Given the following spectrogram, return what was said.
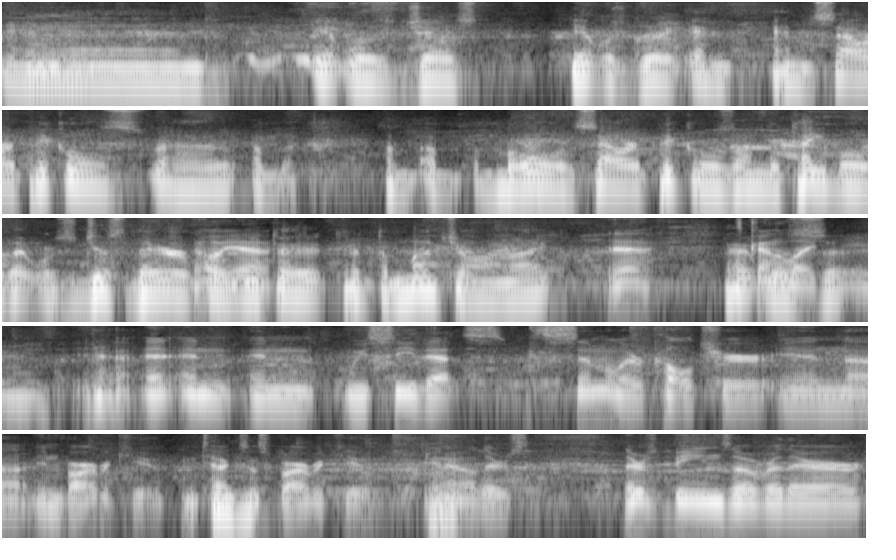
and it was just it was great. And and sour pickles, uh, a, a, a bowl of sour pickles on the table that was just there for Oh, yeah. you to, to, to munch on, right? Yeah. It's kind of like, uh, yeah, and, and and we see that similar culture in uh, in barbecue, in Texas Mm-hmm. barbecue. You know, there's there's beans over there.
